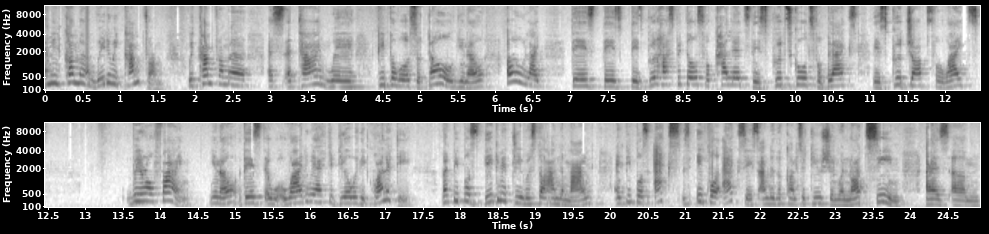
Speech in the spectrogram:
I mean, come on, where do we come from? We come from a, a, a time where people were also told, you know, oh, like, there's, there's, there's good hospitals for coloreds, there's good schools for blacks, there's good jobs for whites. We're all fine, you know. There's, why do we have to deal with equality? But people's dignity was still undermined, and people's access, equal access under the Constitution were not seen as, um,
